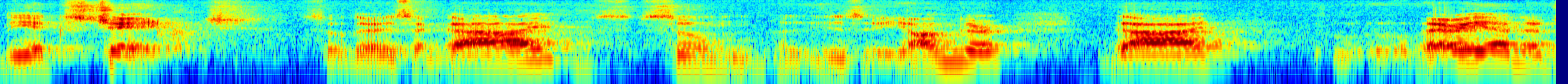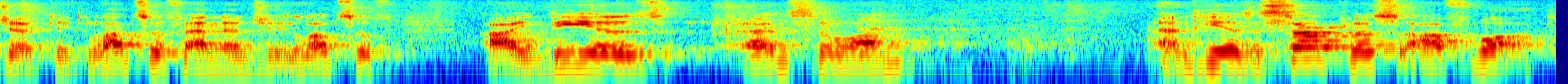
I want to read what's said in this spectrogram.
the exchange. So there is a guy, assume he's a younger guy, very energetic, lots of energy, lots of ideas, and so on. And he has a surplus of what?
